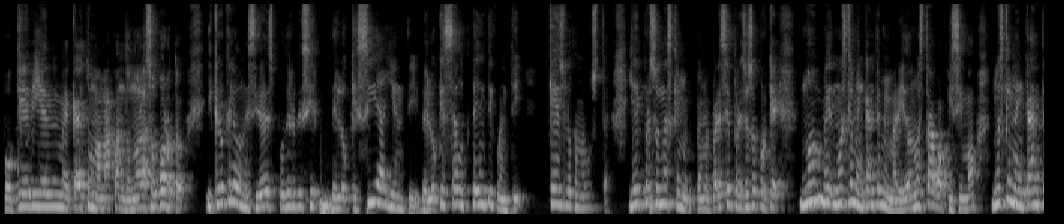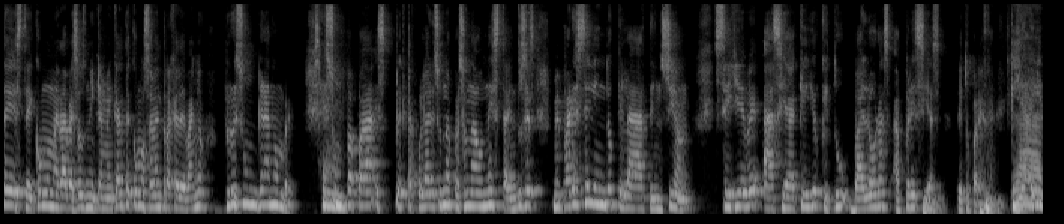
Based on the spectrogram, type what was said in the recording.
o qué bien me cae tu mamá cuando no la soporto. Y creo que la honestidad es poder decir de lo que sí hay en ti, de lo que es auténtico en ti, ¿Qué es lo que me gusta? Y hay personas que me, parece precioso porque no, no es que me encante mi marido, no está guapísimo, no es que me encante este, cómo me da besos, ni que me encante cómo se ve en traje de baño, pero es un gran hombre, es un papá espectacular, es una persona honesta. Entonces, me parece lindo que la atención se lleve hacia aquello que tú valoras, aprecias de tu pareja. Y ahí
